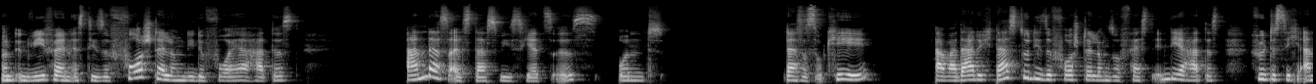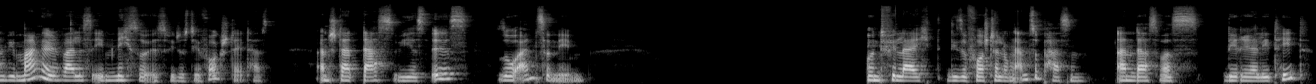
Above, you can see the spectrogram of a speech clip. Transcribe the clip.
Und inwiefern ist diese Vorstellung, die du vorher hattest, anders als das, wie es jetzt ist? Und das ist okay. Aber dadurch, dass du diese Vorstellung so fest in dir hattest, fühlt es sich an wie Mangel, weil es eben nicht so ist, wie du es dir vorgestellt hast. Anstatt das, wie es ist, so anzunehmen. Und vielleicht diese Vorstellung anzupassen an das, was die Realität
